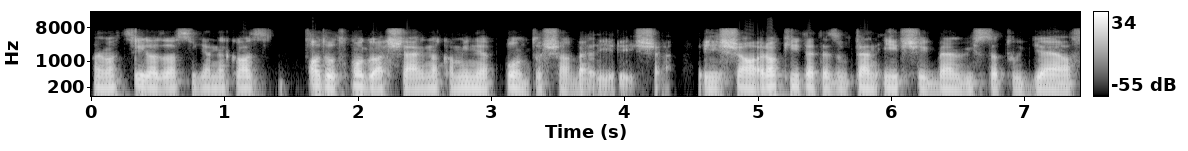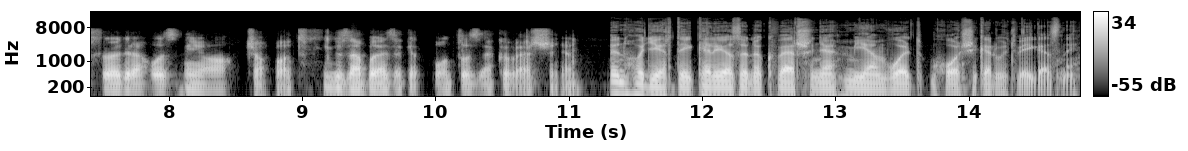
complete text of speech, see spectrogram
hanem a cél az az, hogy ennek az adott magasságnak a minél pontosabb elérése. És a rakétát ezután épségben vissza tudja a földre hozni a csapat. Igazából ezeket pontozzák a versenyen. Ön hogy értékeli az önök versenye, milyen volt, hol sikerült végezni?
